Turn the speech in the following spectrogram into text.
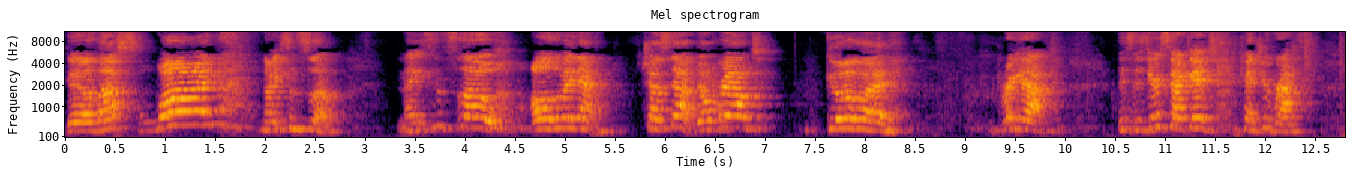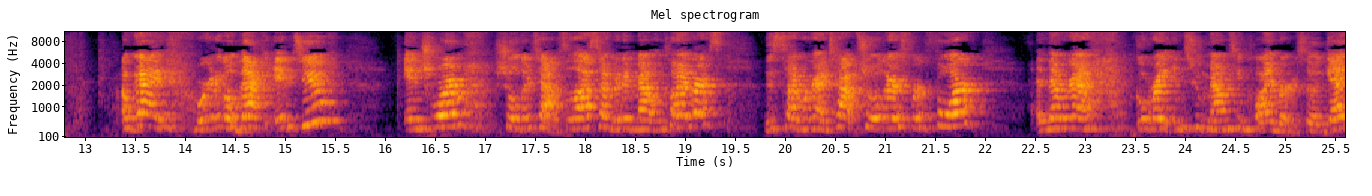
Good. Last one. Nice and slow. Nice and slow. All the way down. Chest up. Don't round. Good. Bring it up. This is your second. Catch your breath. Okay, we're gonna go back into inchworm shoulder tap. So last time we did mountain climbers. This time we're gonna tap shoulders for four, and then we're gonna go right into mountain climbers. So again,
